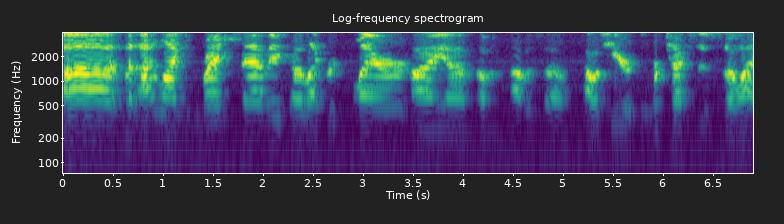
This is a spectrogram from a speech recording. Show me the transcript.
Uh, but I liked Randy Savage. I liked Ric Flair. I um, I was I was uh, I was here for Texas, so I,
